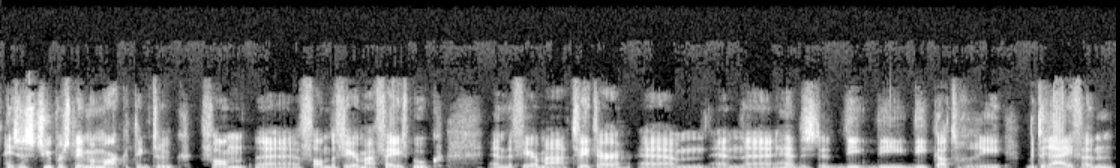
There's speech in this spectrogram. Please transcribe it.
is een super slimme marketingtruc van, uh, van de firma Facebook en de firma Twitter. Um, en uh, hè, dus die, die, die categorie bedrijven.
